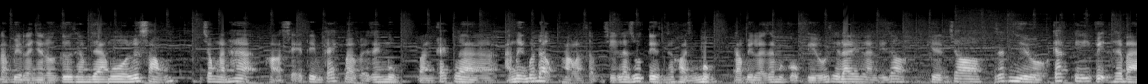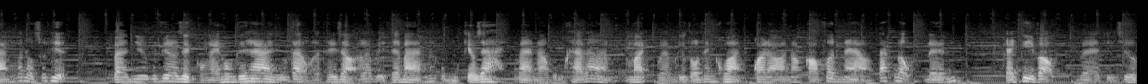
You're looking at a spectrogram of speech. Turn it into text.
đặc biệt là nhà đầu tư tham gia mua lướt sóng, trong ngắn hạn họ sẽ tìm cách bảo vệ danh mục bằng cách là án minh bất động hoặc là thậm chí là rút tiền ra khỏi danh mục. Đặc biệt là danh mục cổ phiếu thì đây là lý do khiến cho rất nhiều các cái vị thế bán bắt đầu xuất hiện. Và như cái phiên giao dịch của ngày hôm thứ hai thì chúng ta cũng đã thấy rõ là vị thế bán nó cũng kéo dài và nó cũng khá là mạnh về yếu tố thanh khoản. Qua đó nó có phần nào tác động đến cái kỳ vọng về thị trường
